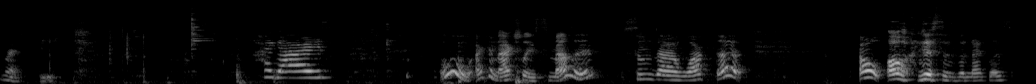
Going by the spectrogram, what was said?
Let's see. Hi, guys. Ooh, I can actually smell it as soon as I walked up. Oh, oh, this is the necklace.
